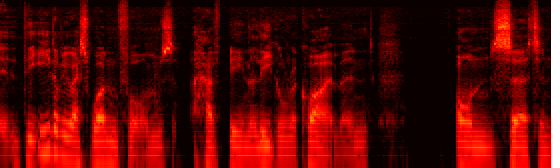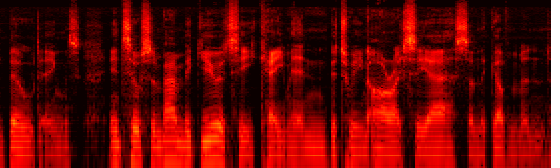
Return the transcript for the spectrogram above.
the EWS1 forms have been a legal requirement on certain buildings until some ambiguity came in between RICS and the government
